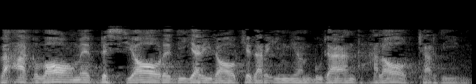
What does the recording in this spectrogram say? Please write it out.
و اقوام بسیار دیگری را که در این میان بودند هلاک کردیم.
